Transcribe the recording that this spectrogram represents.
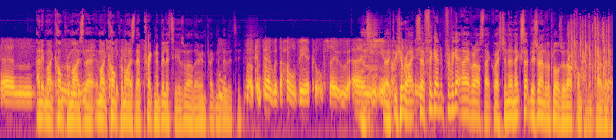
Um, And it might compromise mm, their. It might compromise their pregnability as well. Their impregnability. Well, compared with the whole vehicle, so um, you know, No, you're right. So forget forget I ever asked that question and accept this round of applause with our compliments as ever.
